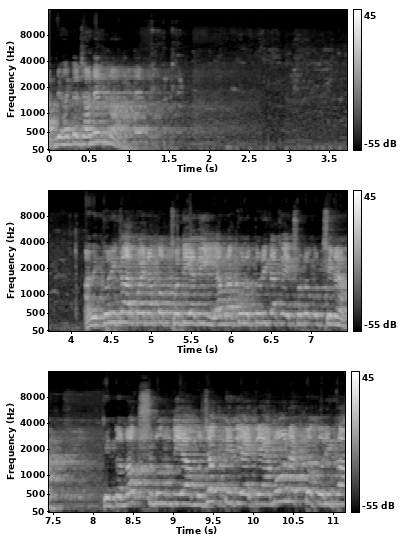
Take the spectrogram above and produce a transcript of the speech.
আপনি হয়তো জানেন না। আমি তরিকার কয়টা তথ্য দিয়ে দিই, আমরা কোন তরিকাকে ছোট করছি না। কিন্তু নকশবন্দিয়া, মুজাদ্দিদিয়া এটা এমন একটা তরিকা,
